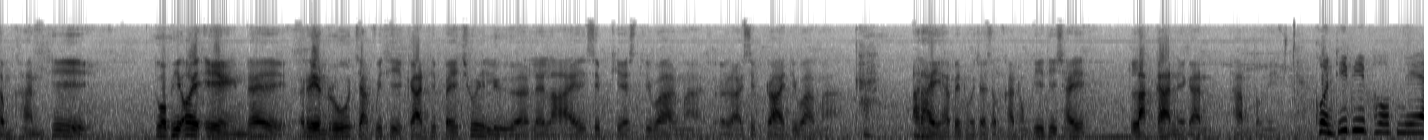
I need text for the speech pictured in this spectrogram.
สำคัญที่ตัวพี่อ้อยเองได้เรียนรู้จากวิธีการที่ไปช่วยเหลือหลายๆสิบเคสที่ว่ามาหลายสิบรายที่ว่ามา ค่ะ อะไรครับเป็นหัวใจสำคัญของพี่ที่ใช้หลักการในการทำตรงนี้คนที่พี่พบเนี่ย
